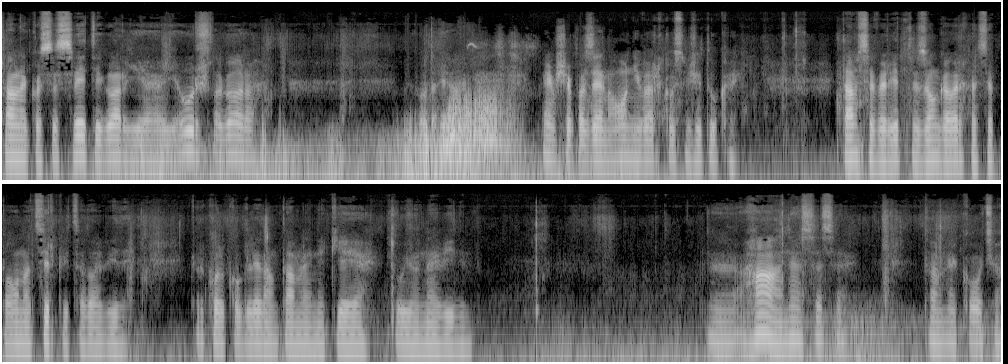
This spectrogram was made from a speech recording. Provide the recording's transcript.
Tamle, ko se sveti gor, je Uršla gora. Tako da ja, vem še pa zdaj na oni vrh, ko sem že tukaj. Tam se verjetno z onega vrha se pa ona cirkvica dol vidi. Ker koliko gledam, tamle nekje je, tu jo ne vidim. Aha, ne, vse se, tam je koča.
